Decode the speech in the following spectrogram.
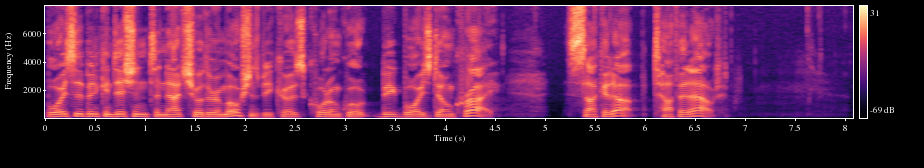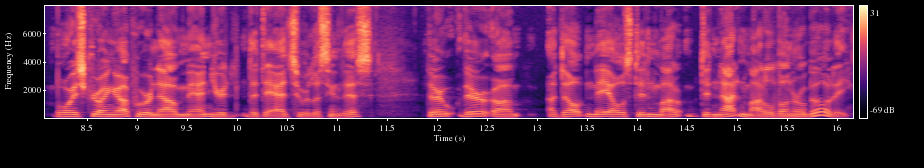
Boys have been conditioned to not show their emotions because, quote unquote, big boys don't cry. Suck it up, tough it out boys growing up who are now men, you're the dads who are listening to this, their their um, adult males didn't model, did not model vulnerability.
